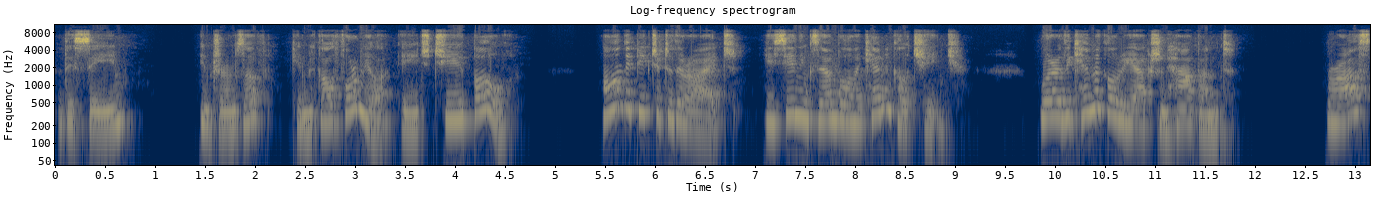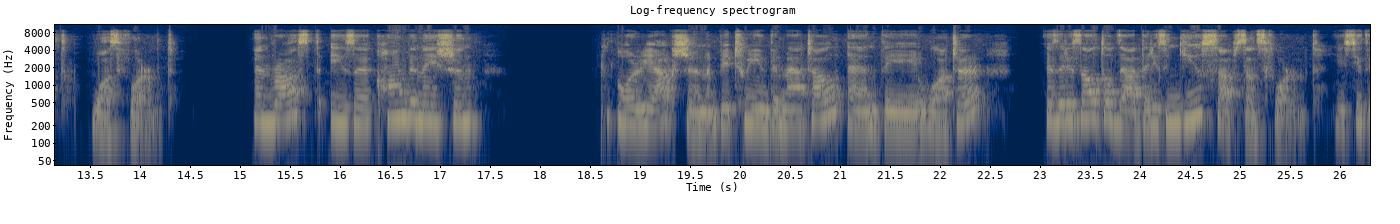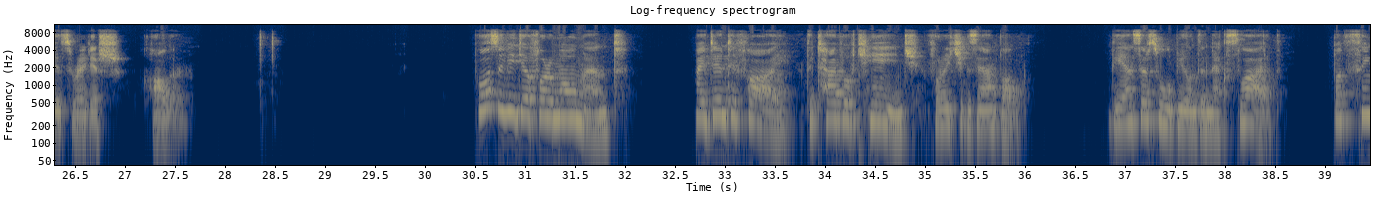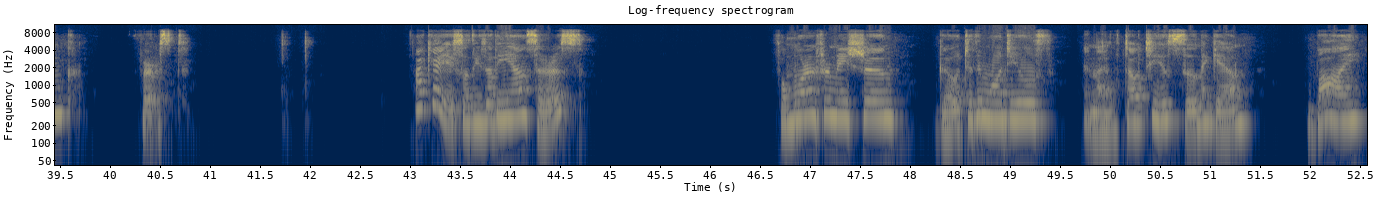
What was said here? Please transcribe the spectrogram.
the same in terms of chemical formula, H2O. On the picture to the right, you see an example of a chemical change. Where the chemical reaction happened, rust was formed. And rust is a combination or reaction between the metal and the water as a result of that, there is a new substance formed. You see this reddish color. Pause the video for a moment. Identify the type of change for each example. The answers will be on the next slide, but think first. Okay, so these are the answers. For more information, go to the modules and I'll talk to you soon again. Bye!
